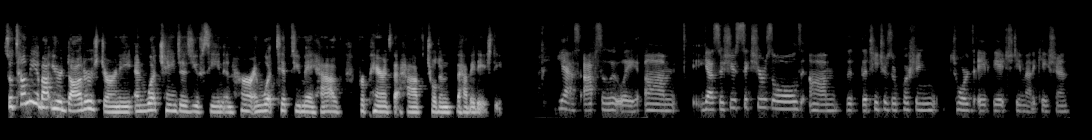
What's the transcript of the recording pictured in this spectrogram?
So tell me about your daughter's journey and what changes you've seen in her and what tips you may have for parents that have children that have ADHD. Yes, absolutely. Um, yeah, so she was six years old. Um, the, the teachers were pushing towards ADHD medication.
